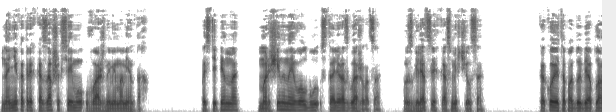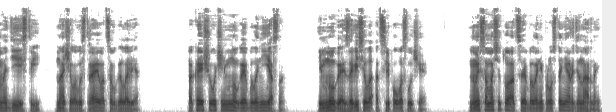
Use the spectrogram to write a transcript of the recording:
на некоторых казавшихся ему важными моментах. Постепенно морщины на его лбу стали разглаживаться, взгляд слегка смягчился. Какое-то подобие плана действий, начало выстраиваться в голове. Пока еще очень многое было неясно, и многое зависело от слепого случая. Но и сама ситуация была не просто неординарной,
